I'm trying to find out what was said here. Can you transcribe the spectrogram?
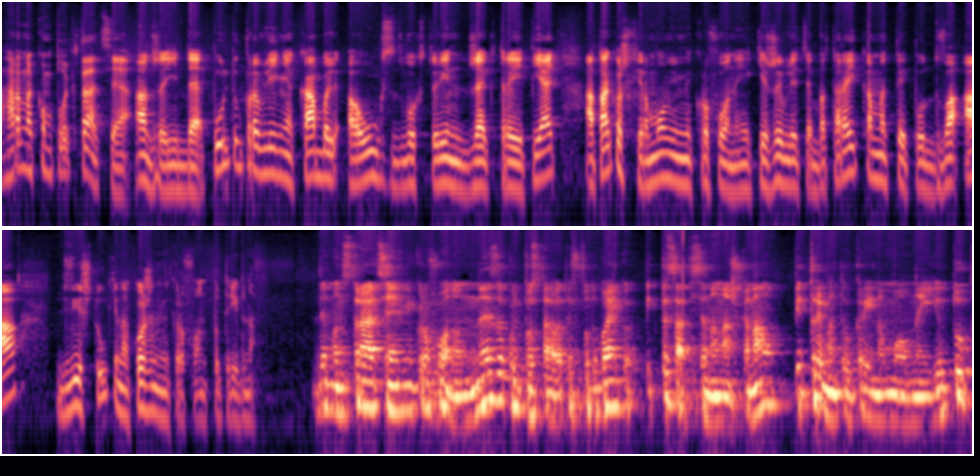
Гарна комплектація, адже йде пульт управління, кабель AUX з двох сторін Jack 3.5, а також фірмові мікрофони, які живляться батарейками типу 2А, дві штуки на кожен мікрофон потрібно. Демонстрація мікрофону. Не забудь поставити вподобайку, підписатися на наш канал, підтримати україномовний YouTube.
